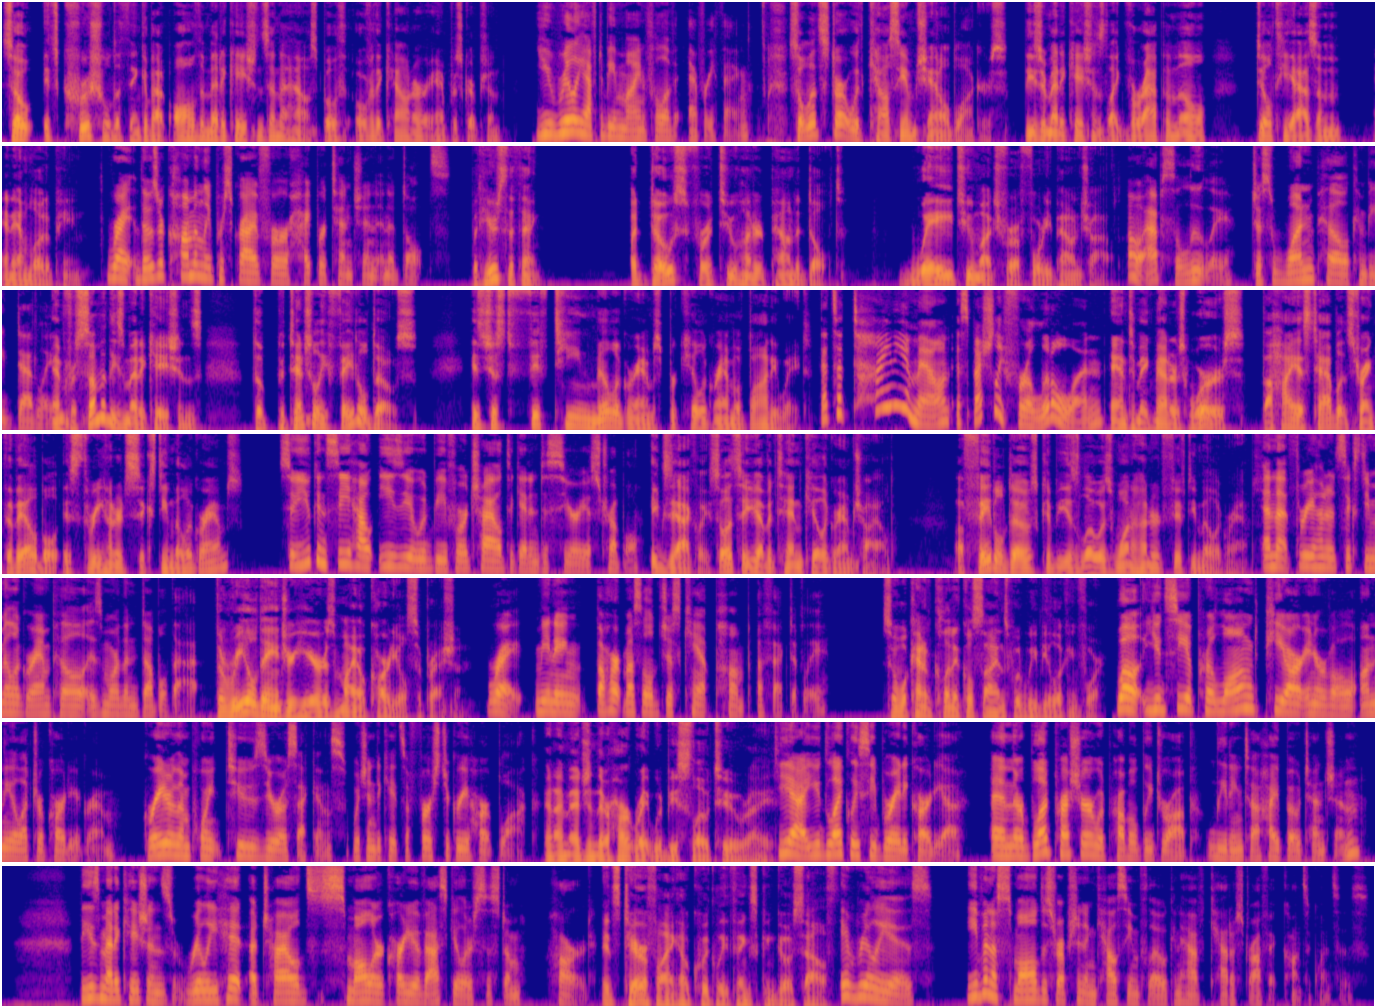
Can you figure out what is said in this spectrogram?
So it's crucial to think about all the medications in the house, both over the counter and prescription. You really have to be mindful of everything. So let's start with calcium channel blockers. These are medications like verapamil, diltiazem, and amlodipine. Right, those are commonly prescribed for hypertension in adults. But here's the thing. A dose for a 200-pound adult, way too much for a 40-pound child. Oh, absolutely. Just one pill can be deadly. And for some of these medications, the potentially fatal dose is just 15 milligrams per kilogram of body weight. That's a tiny amount, especially for a little one. And to make matters worse, the highest tablet strength available is 360 milligrams. So you can see how easy it would be for a child to get into serious trouble. Exactly. So let's say you have a 10 kilogram child. A fatal dose could be as low as 150 milligrams. And that 360 milligram pill is more than double that. The real danger here is myocardial suppression. Right, meaning the heart muscle just can't pump effectively. So what kind of clinical signs would we be looking for? Well, you'd see a prolonged PR interval on the electrocardiogram, greater than 0.20 seconds, which indicates a first degree heart block. And I imagine their heart rate would be slow too, right? Yeah, you'd likely see bradycardia, and their blood pressure would probably drop, leading to hypotension. These medications really hit a child's smaller cardiovascular system hard. It's terrifying how quickly things can go south. It really is. Even a small disruption in calcium flow can have catastrophic consequences.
